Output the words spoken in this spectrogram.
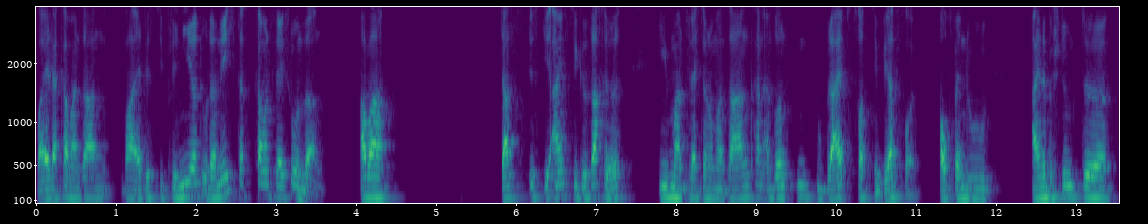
weil da kann man sagen, war er diszipliniert oder nicht, das kann man vielleicht schon sagen. Aber das ist die einzige Sache, die man vielleicht auch nochmal sagen kann. Ansonsten, du bleibst trotzdem wertvoll, auch wenn du eine bestimmte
